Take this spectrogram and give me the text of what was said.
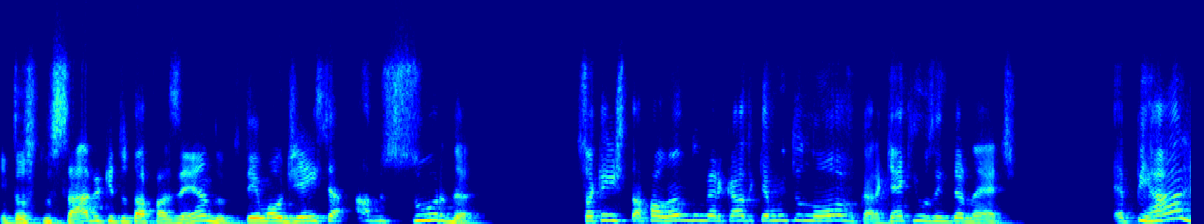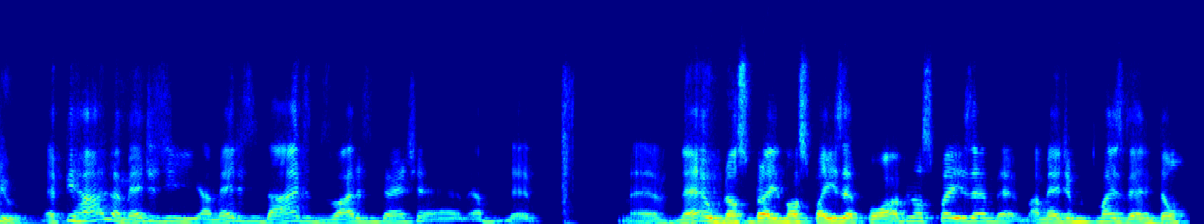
Então, se tu sabe o que tu está fazendo, tu tem uma audiência absurda. Só que a gente está falando do mercado que é muito novo, cara. Quem é que usa a internet? É pirralho, é pirralho. A média de, a média de idade dos usuários de internet é, é, é, é né? O nosso, nosso país é pobre, nosso país é, é, a média é muito mais velha. Então,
